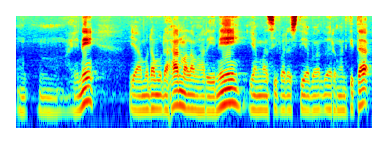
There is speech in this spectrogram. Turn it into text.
Hmm, Nah, ini ya mudah-mudahan malam hari ini yang masih pada setia banget barengan kita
